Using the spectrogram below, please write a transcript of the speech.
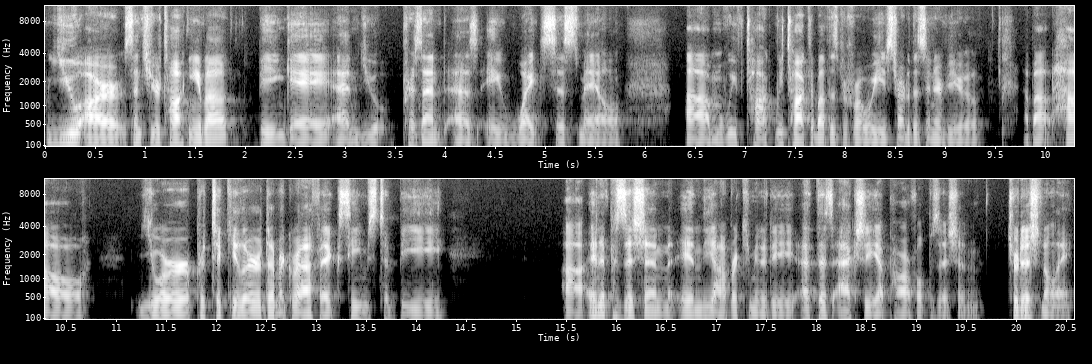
you are since you're talking about being gay and you present as a white cis male. Um, we've talked we talked about this before we started this interview about how your particular demographic seems to be uh, in a position in the opera community at that's actually a powerful position traditionally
